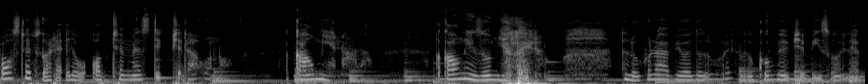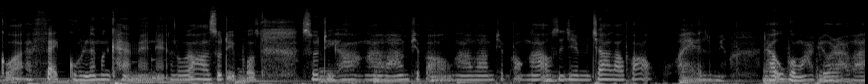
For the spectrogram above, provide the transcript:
positive ဆိုတာအဲ့လို optimistic ဖြစ်တာပေါ့နော်အကောင်းမြင်တာလားအကောင်းနေစိုးမြင်လိုက်တော့အဲ့လိုခုနပြောလို့ပဲအဲ့လို covid ဖြစ်ပြီးဆိုရင်လည်းကိုက effect ကိုလက်မခံမှန်းနဲ့အဲ့လိုဟာဆိုဒီ post ဆိုဒီဟာငါဘာမှဖြစ်ပါဘူးငါဘာမှဖြစ်ပါဘူးငါအောက်ဆီဂျင်မကျတော့ပါဘူးပေါ့အဲ့လိုမျိုးဒါဥပမာပြောတာပါ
